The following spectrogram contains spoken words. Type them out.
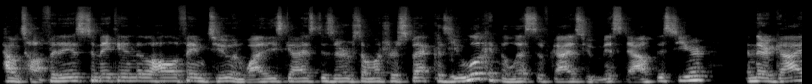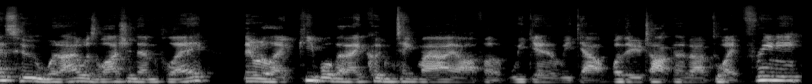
how tough it is to make it into the Hall of Fame too, and why these guys deserve so much respect. Because you look at the list of guys who missed out this year, and they're guys who, when I was watching them play, they were like people that I couldn't take my eye off of week in and week out. Whether you're talking about Dwight Freeney,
